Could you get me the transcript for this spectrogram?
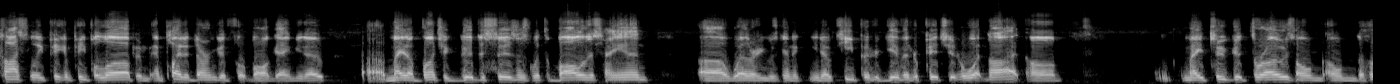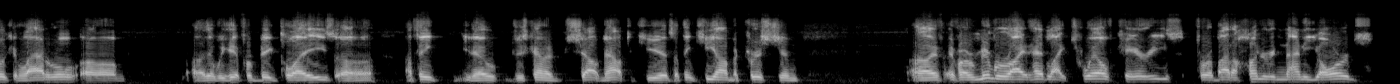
constantly picking people up and, and played a darn good football game. You know, uh, made a bunch of good decisions with the ball in his hand, uh, whether he was going to you know keep it or give it or pitch it or whatnot. Um, made two good throws on on the hook and lateral um, uh, that we hit for big plays. Uh, I think you know just kind of shouting out to kids. I think Keon McChristian. Uh, if, if I remember right, had like 12 carries for about 190 yards.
